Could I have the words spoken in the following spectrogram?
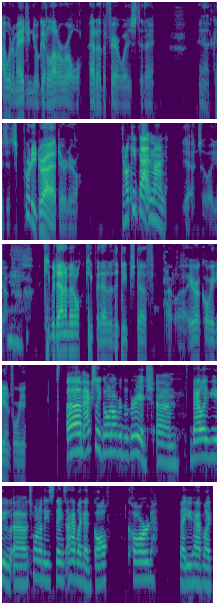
I would imagine you'll get a lot of roll out of the fairways today. Yeah, because it's pretty dry out there, Daryl. I'll keep that in mind. Yeah, so uh, you know, keep it down the middle, keep it out of the deep stuff. Uh, Iroquois again for you. Um, actually going over the bridge, um, Valley View. Uh, it's one of these things. I have like a golf card that you have like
